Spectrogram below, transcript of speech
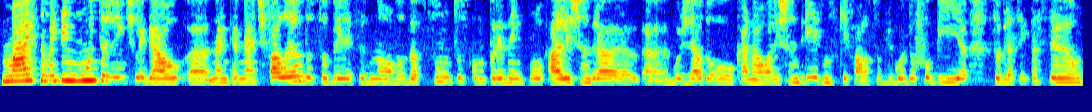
mas também tem muita gente legal uh, na internet falando sobre esses novos assuntos, como por exemplo a Alexandra uh, Gurgel do canal Alexandrismos, que fala sobre gordofobia, sobre aceitação,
